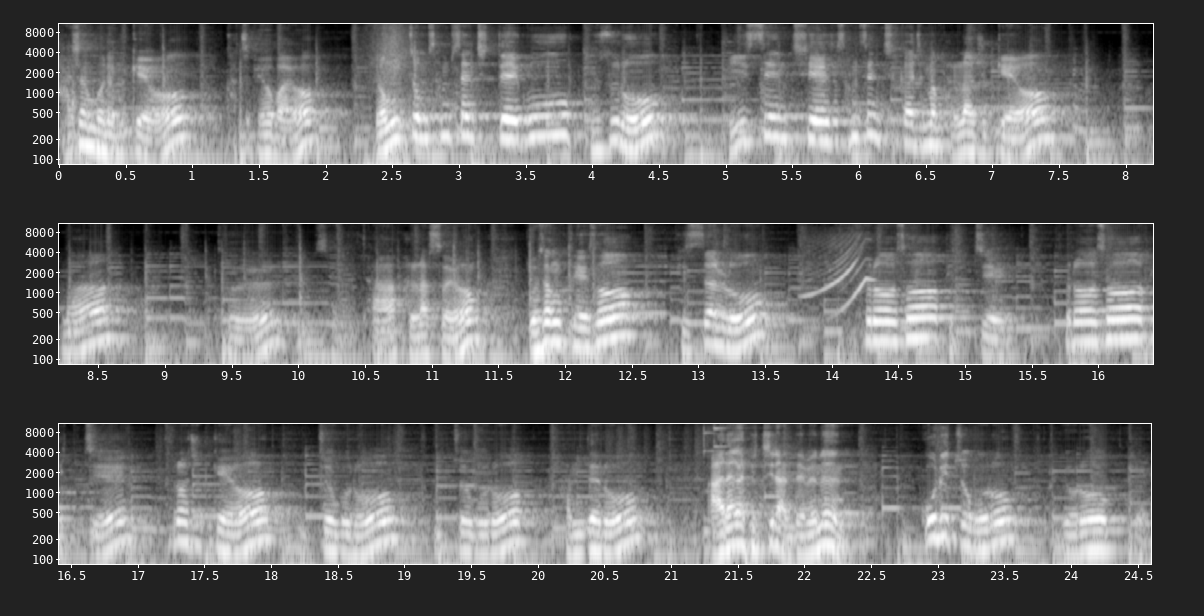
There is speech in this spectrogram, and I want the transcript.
다시 한번 해볼게요. 같이 배워봐요. 0.3cm 떼고 붓으로 1cm에서 3cm까지만 발라줄게요. 하나, 둘, 셋. 다 발랐어요. 이 상태에서 빗살로 틀어서 빗질, 틀어서 빗질, 틀어줄게요. 이쪽으로, 이쪽으로, 반대로. 아래가 빗질이 안 되면은 꼬리 쪽으로 요렇게.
